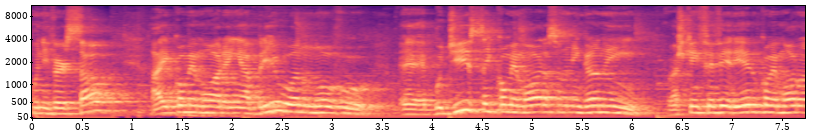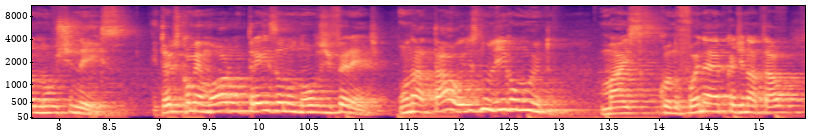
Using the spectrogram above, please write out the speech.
universal. Aí comemora em abril o ano novo é, budista e comemora, se eu não me engano, em eu acho que é em fevereiro comemora o ano novo chinês. Então eles comemoram três anos novos diferentes. O Natal eles não ligam muito, mas quando foi na época de Natal,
